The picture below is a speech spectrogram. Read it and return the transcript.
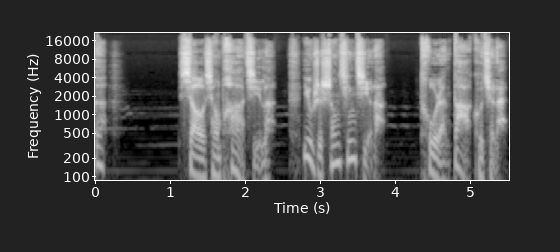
小香怕极了，又是伤心极了，突然大哭起来。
